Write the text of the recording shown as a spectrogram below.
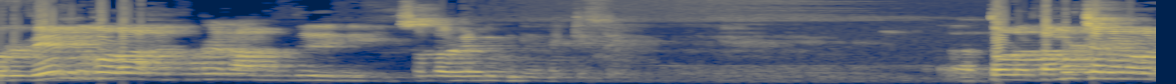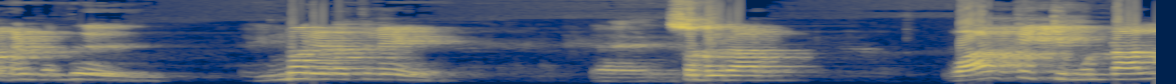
ஒரு வேண்டுகோளாக கூட நான் வந்து சொல்ல வேண்டும் என்று நினைக்கின்றேன். தோழர் தமிழ்ச்செல்வன் அவர்கள் வந்து இன்னொரு இடத்திலே சொல்லுகிறார் வாழ்க்கைக்கு முன்னால்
